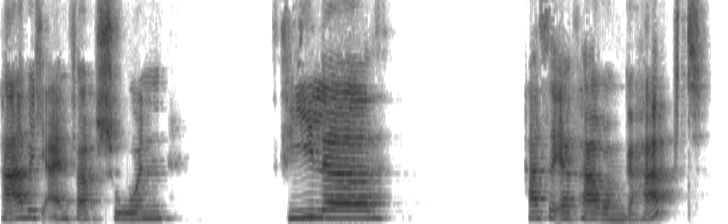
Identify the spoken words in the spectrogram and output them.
habe ich einfach schon viele Hasseerfahrungen gehabt.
